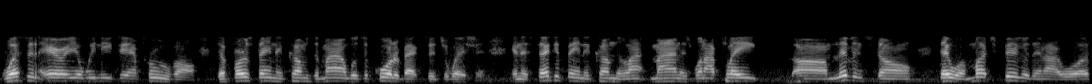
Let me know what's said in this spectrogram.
What's an area we need to improve on? The first thing that comes to mind was the quarterback situation, and the second thing that comes to mind is when I played um, Livingstone, they were much bigger than I was,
